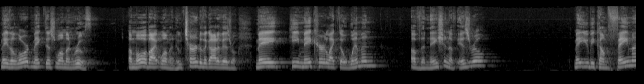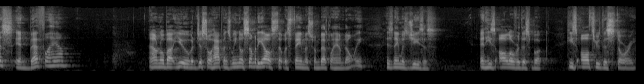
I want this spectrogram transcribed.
May the Lord make this woman, Ruth, a Moabite woman who turned to the God of Israel, may he make her like the women of the nation of Israel. May you become famous in Bethlehem. I don't know about you, but it just so happens we know somebody else that was famous from Bethlehem, don't we? His name was Jesus. And he's all over this book, he's all through this story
